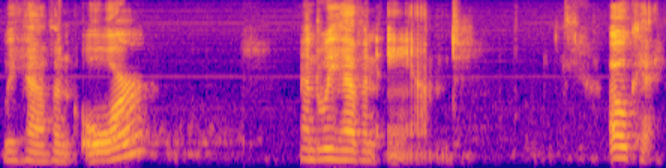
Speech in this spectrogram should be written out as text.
we have an or, and we have an and. Okay,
